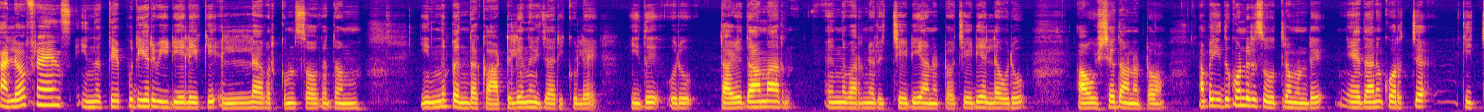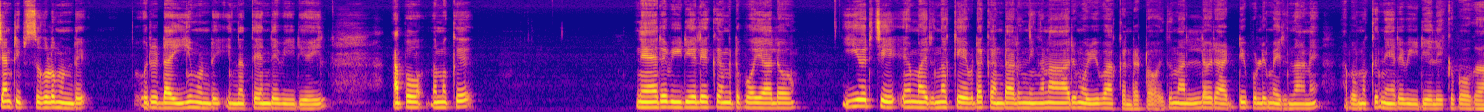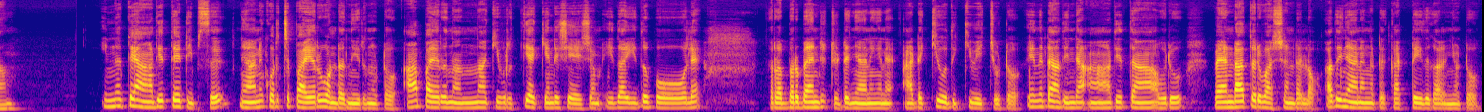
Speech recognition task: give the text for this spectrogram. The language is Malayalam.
ഹലോ ഫ്രണ്ട്സ് ഇന്നത്തെ പുതിയൊരു വീഡിയോയിലേക്ക് എല്ലാവർക്കും സ്വാഗതം. ഇന്നിപ്പോൾ എന്താ കാട്ടിലെന്ന് വിചാരിക്കൂലേ? ഇത് ഒരു തഴുതാമാർ എന്ന് പറഞ്ഞൊരു ചെടിയാണ് കേട്ടോ ചെടിയല്ല ഒരു ഔഷധമാണ് കേട്ടോ അപ്പോൾ ഇതുകൊണ്ടൊരു സൂത്രമുണ്ട്. ഏതാനും കുറച്ച് കിച്ചൺ ടിപ്സുകളുമുണ്ട്. ഒരു ഡൈയുമുണ്ട് ഇന്നത്തെ എന്റെ വീഡിയോയിൽ. അപ്പോൾ നമുക്ക് നേരെ വീഡിയോയിലേക്ക് അങ്ങോട്ട് പോയാലോ? ഈ ഒരു ചെ മരുന്നൊക്കെ എവിടെ കണ്ടാലും നിങ്ങൾ ആരും ഒഴിവാക്കണ്ട കേട്ടോ ഇത് നല്ലൊരു അടിപൊളി മരുന്നാണ്. അപ്പോൾ നമുക്ക് നേരെ വീഡിയോയിലേക്ക് പോകാം. ഇന്നത്തെ ആദ്യത്തെ ടിപ്സ് ഞാൻ കുറച്ച് പയർ കൊണ്ടുവന്നിരുന്നു കേട്ടോ ആ പയർ നന്നാക്കി വൃത്തിയാക്കിയതിന്റെ ശേഷം ഇതാ ഇതുപോലെ റബ്ബർ ബാൻഡ് ഇട്ടിട്ട് ഞാനിങ്ങനെ അടക്കി ഒതുക്കി വെച്ചു കേട്ടോ എന്നിട്ട് അതിന്റെ ആദ്യത്തെ ആ ഒരു വേണ്ടാത്തൊരു വശമുണ്ടല്ലോ. അത് ഞാൻ അങ്ങോട്ട് കട്ട് ചെയ്ത് കളഞ്ഞു കേട്ടോ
